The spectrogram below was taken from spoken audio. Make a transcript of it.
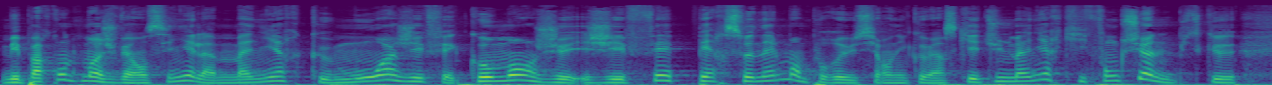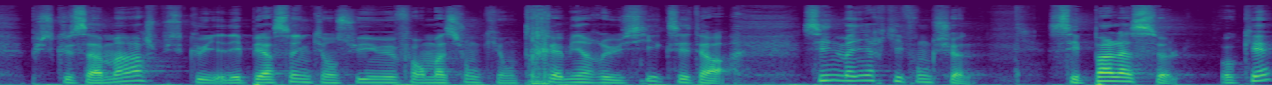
Mais par contre, moi, je vais enseigner la manière que moi j'ai fait, comment j'ai fait personnellement pour réussir en e-commerce, qui est une manière qui fonctionne, puisque, puisque ça marche, puisqu'il y a des personnes qui ont suivi mes formations qui ont très bien réussi, etc. C'est une manière qui fonctionne. C'est pas la seule, ok?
